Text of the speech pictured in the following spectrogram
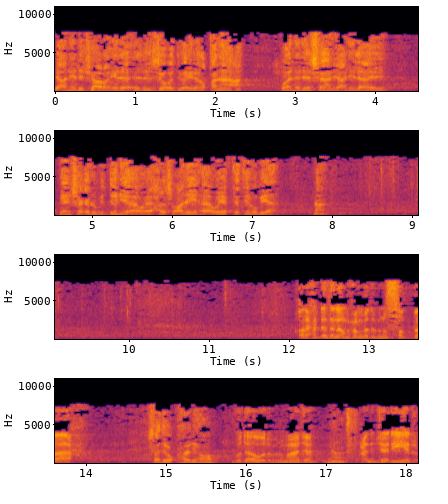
يعني الإشارة إلى الزهد وإلى القناعة وأن الإنسان يعني لا ينشغل بالدنيا ويحرص عليها ويفتتن بها. نعم. قال حدثنا محمد بن الصباح صدوق أخرجه. أبو داود بن ماجه نعم. عن جرير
